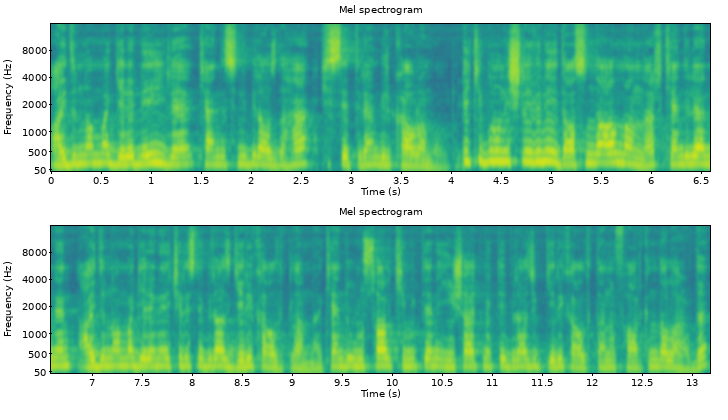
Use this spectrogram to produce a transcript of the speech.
aydınlanma geleneğiyle kendisini biraz daha hissettiren bir kavram oldu. Peki bunun işlevi neydi? Aslında Almanlar kendilerinin aydınlanma geleneği içerisinde biraz geri kaldıklarını, kendi ulusal kimliklerini inşa etmekte birazcık geri kaldıklarının farkındalardı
